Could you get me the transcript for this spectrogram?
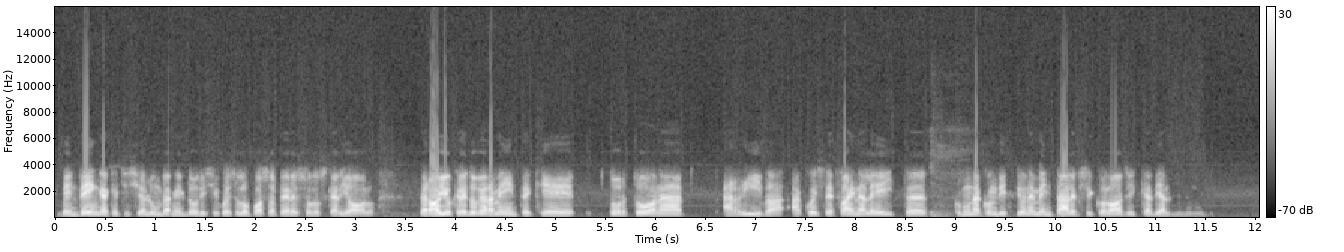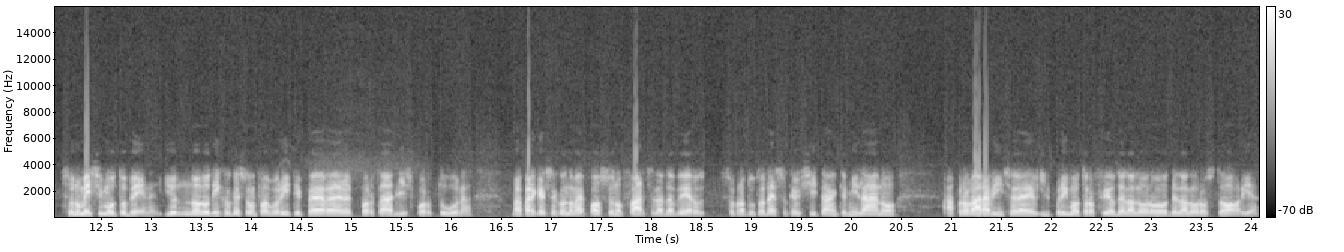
ben venga che ci sia Lumberg nel 12, questo lo può sapere solo Scariolo. Però io credo veramente che Tortona arriva a queste Final Eight con una condizione mentale e psicologica di sono messi molto bene. Io non lo dico che sono favoriti per portargli sfortuna, ma perché secondo me possono farcela davvero, soprattutto adesso che è uscita anche Milano a provare a vincere il primo trofeo della loro, della loro storia.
